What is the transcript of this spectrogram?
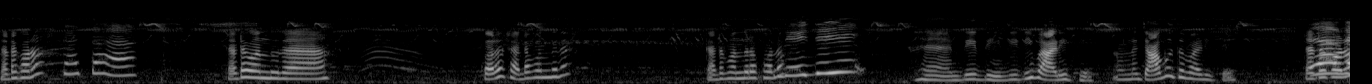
টাটা করো। টাটা। বন্ধুরা। করো টাটা বন্ধুরা। টাটা বন্ধুরা করো। হ্যাঁ দিদি দিদি বাড়িতে। আমরা যাব তো বাড়িতে। টাটা করো।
